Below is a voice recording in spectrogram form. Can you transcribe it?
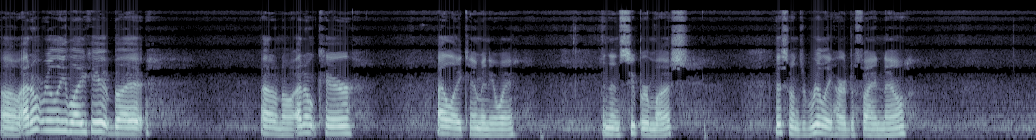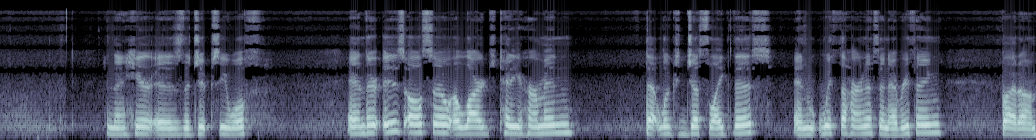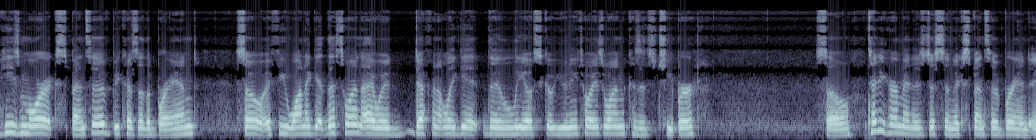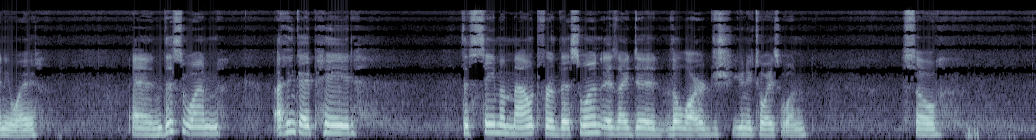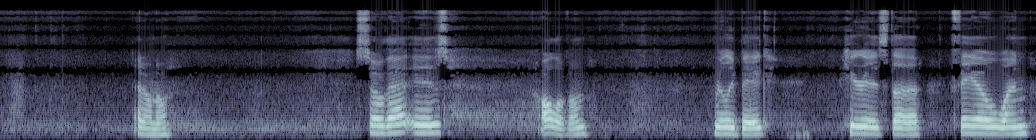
Um, I don't really like it, but I don't know. I don't care. I like him anyway. And then Super Mush. This one's really hard to find now. And then here is the Gypsy Wolf. And there is also a large Teddy Herman that looks just like this and with the harness and everything. But um, he's more expensive because of the brand. So if you want to get this one, I would definitely get the Leosco Unitoys one because it's cheaper. So, Teddy Herman is just an expensive brand anyway. And this one, I think I paid the same amount for this one as I did the large Unitoys one. So, I don't know. So that is all of them. Really big. Here is the Feo one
